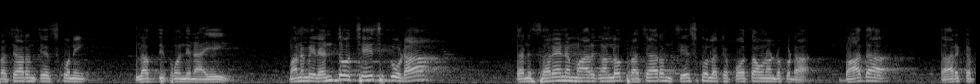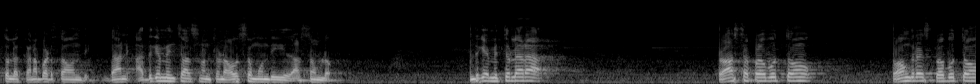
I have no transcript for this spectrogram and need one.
ప్రచారం చేసుకొని లబ్ధి పొందినాయి. మనం వీళ్ళు ఎంతో చేసి కూడా దాన్ని సరైన మార్గంలో ప్రచారం చేసుకోలేకపోతా ఉన్నట్టు కూడా బాధ కార్యకర్తల్లో కనబడుతూ ఉంది. దాన్ని అధిగమించాల్సినటువంటి అవసరం ఉంది ఈ రాష్ట్రంలో. అందుకే మిత్రులారా రాష్ట్ర ప్రభుత్వం కాంగ్రెస్ ప్రభుత్వం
